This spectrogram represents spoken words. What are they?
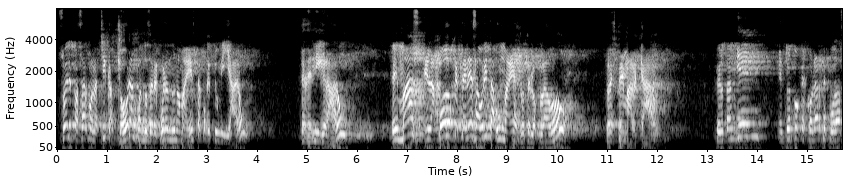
Suele pasar con las chicas, lloran cuando se recuerdan de una maestra porque te humillaron, te denigraron. Es más, el apodo que tenés ahorita, un maestro te lo clavó, entonces te marcaron. Pero también en tu época escolar te puedas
